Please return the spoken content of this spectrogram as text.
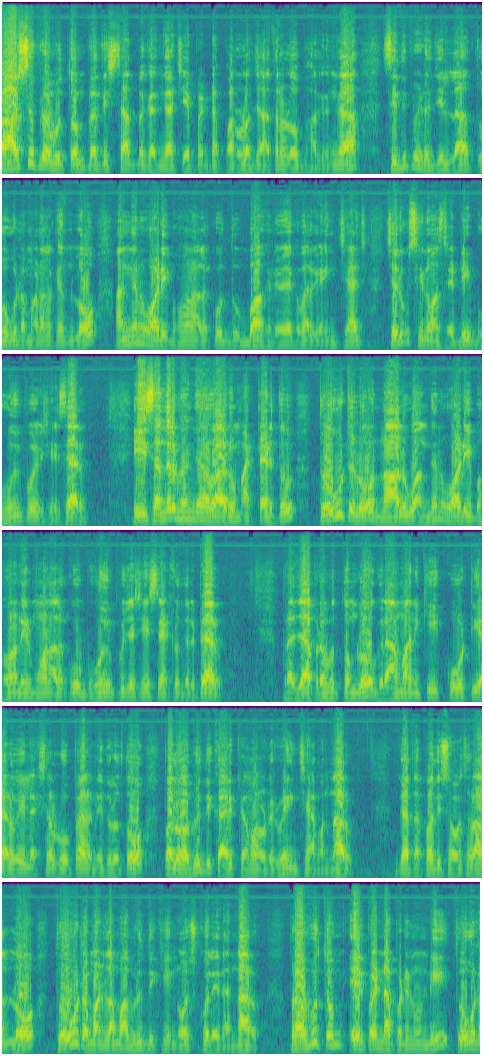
రాష్ట్ర ప్రభుత్వం ప్రతిష్టాత్మకంగా చేపట్టిన పనుల జాతరలో భాగంగా సిద్దిపేట జిల్లా తోగుట మండల కేంద్రంలో అంగన్వాడీ భవనాలకు దుబ్బాక నియోజకవర్గ ఇన్ఛార్జ్ చెరుకు శ్రీనివాసరెడ్డి భూమి పూజ చేశారు. ఈ సందర్భంగా వారు మాట్లాడుతూ తోగుటలో నాలుగు అంగన్వాడీ భవన నిర్మాణాలకు భూమి పూజ చేసినట్లు తెలిపారు. ప్రజాప్రభుత్వంలో గ్రామానికి కోటి అరవై లక్షల రూపాయల నిధులతో పలు అభివృద్ధి కార్యక్రమాలు నిర్వహించామన్నారు. గత పది సంవత్సరాల్లో తోగుట మండలం అభివృద్ధికి నోచుకోలేదన్నారు. ప్రభుత్వం ఏర్పడినప్పటి నుండి తోగుట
